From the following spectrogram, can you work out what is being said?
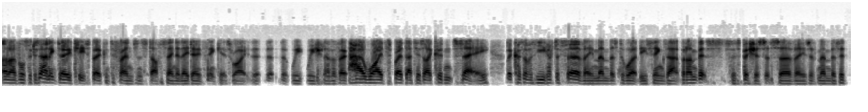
And I've also just anecdotally spoken to friends and stuff saying that they don't think it's right that, that, that we, we should have a vote. How widespread that is, I couldn't say because obviously you have to survey members to work these things out. But I'm a bit suspicious of surveys of members. It,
